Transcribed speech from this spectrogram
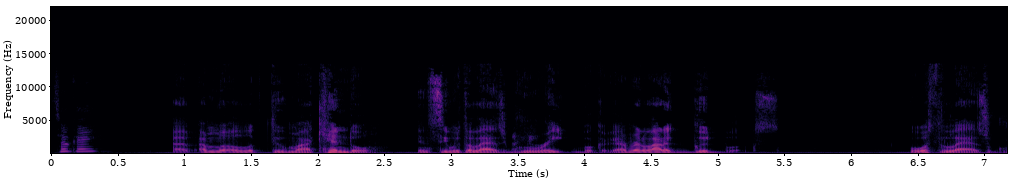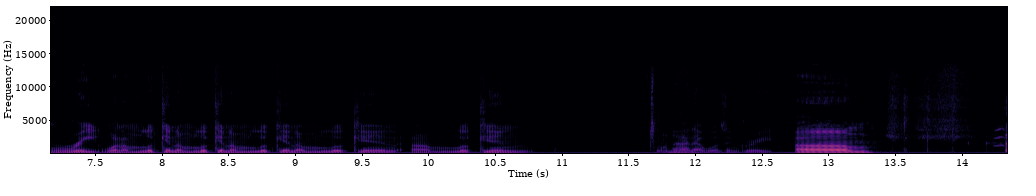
It's okay. I, I'm gonna look through my Kindle and see what the last great book. I read a lot of good books, but what's the last great one? I'm looking. I'm looking. I'm looking. I'm looking. I'm looking. Nah, that wasn't great. Um,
